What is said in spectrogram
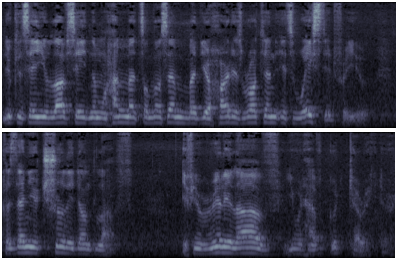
You can say you love Sayyidina Muhammad but your heart is rotten, it's wasted for you because then you truly don't love. If you really love you would have good character.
